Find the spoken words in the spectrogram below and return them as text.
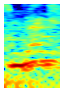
as many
